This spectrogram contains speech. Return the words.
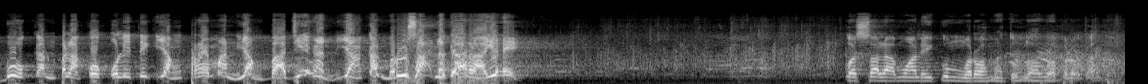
bukan pelaku politik yang preman, yang bajingan yang akan merusak negara ini. Wassalamualaikum warahmatullahi wabarakatuh.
